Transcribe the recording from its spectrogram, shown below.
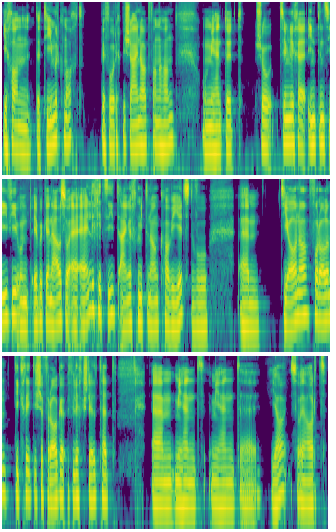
ich habe den Teamer gemacht, bevor ich bei Shine angefangen habe. Und wir haben dort schon ziemlich eine intensive und eben genauso eine ähnliche Zeit eigentlich miteinander gehabt wie jetzt, wo ähm, Diana vor allem die kritischen Fragen vielleicht gestellt hat. Ähm, wir haben, wir haben äh, ja, so eine Art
